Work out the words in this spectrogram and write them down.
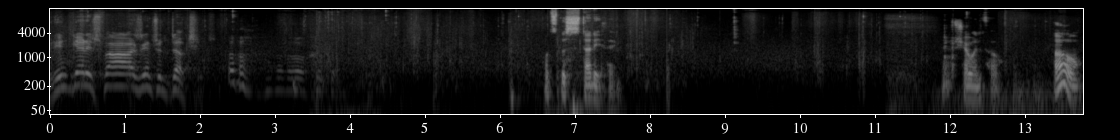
We didn't get as far as introductions. What's the study thing? Show info. Oh!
